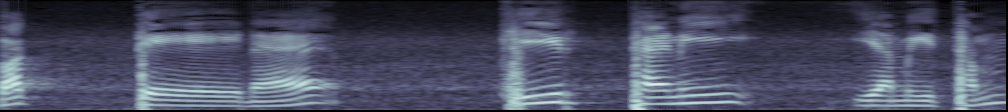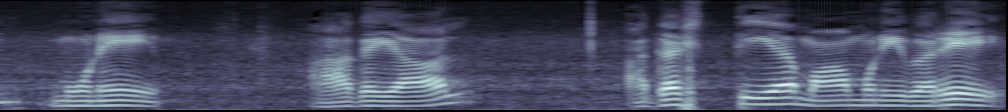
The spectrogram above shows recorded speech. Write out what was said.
பக்தேன கீர்த்தனி யமிதம் முனே. ஆகையால் அகஸ்திய மாமுனிவரே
